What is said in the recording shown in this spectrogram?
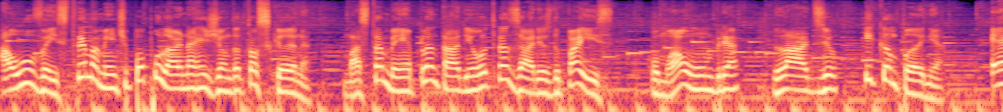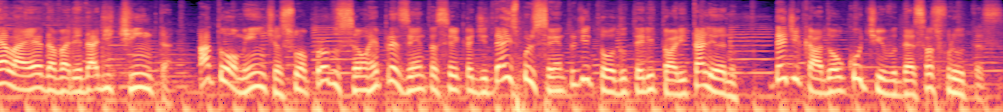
a uva é extremamente popular na região da Toscana, mas também é plantada em outras áreas do país, como a Úmbria, Ládzio e Campânia. Ela é da variedade tinta, Atualmente, a sua produção representa cerca de 10% de todo o território italiano dedicado ao cultivo dessas frutas.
